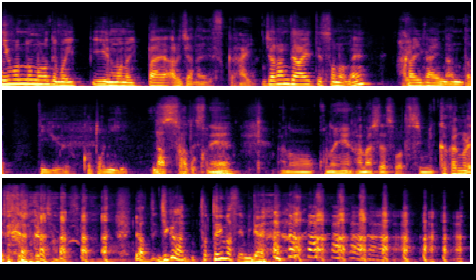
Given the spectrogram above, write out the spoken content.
日本のものでもいいいものいっぱいあるじゃないですか。はいじゃあなんであえてそのね、はい海外なんだっていうことになあったですとかね。ね。あの、この辺話し出すと私3日間ぐらいずっと喋っちゃうんですけども。いや、時間と取りますよ、みたいな。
